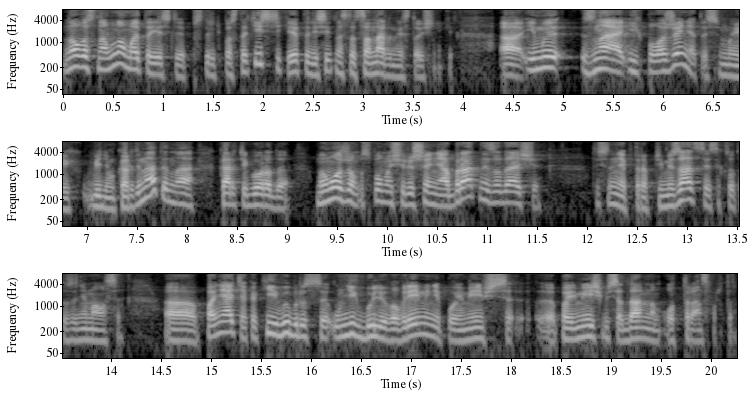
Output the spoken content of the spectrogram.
Но в основном это, если посмотреть по статистике, это действительно стационарные источники. А, и мы, зная их положение, то есть мы их видим координаты на карте города, мы можем с помощью решения обратной задачи, то есть некоторая оптимизация, если кто-то занимался, а, понять, а какие выбросы у них были во времени по имеющимся, э, по имеющимся данным от транспорта.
